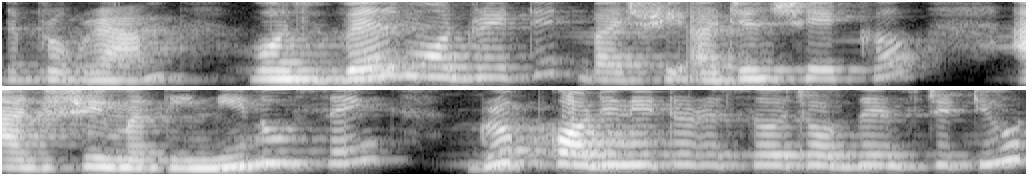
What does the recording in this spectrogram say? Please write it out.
The program was well moderated by Sri Ajin Shekhar and Srimati Neelu Singh, Group Coordinator Research of the Institute,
